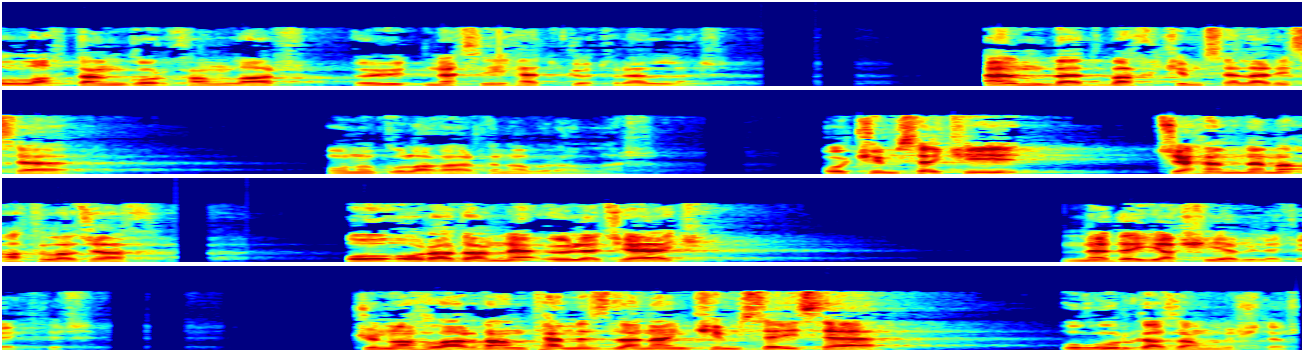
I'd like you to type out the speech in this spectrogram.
Allahdan qorxanlar öyüd nəsihət götürərlər. Ən bədbaxt kimsələr isə onu qulaq ardına vurarlar. O kimsə ki, cəhənnəmə atılacaq, o orada nə öləcək, nə də yaşaya biləcəkdir. Günahlardan təmizlənən kimsə isə uğur qazanmışdır.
